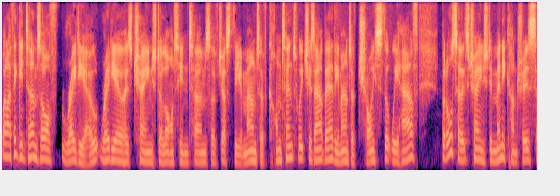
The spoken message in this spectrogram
Well, I think in terms of radio, radio has changed a lot in terms of just the amount of content which is out there, the amount of choice that we have but also it's changed in many countries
